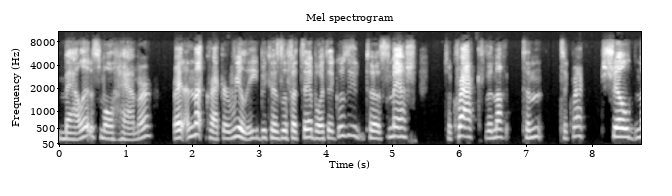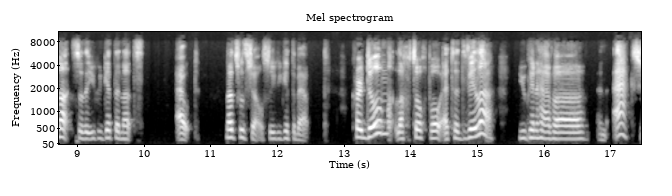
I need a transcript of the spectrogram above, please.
mallet, a small hammer, right, a nutcracker, really, because lefatzea bo et egozim to smash, to crack the nut, to to crack shelled nuts so that you could get the nuts out, nuts with shells, so you could get them out. Kardom lachtoch bo etadvela. You can have a an axe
